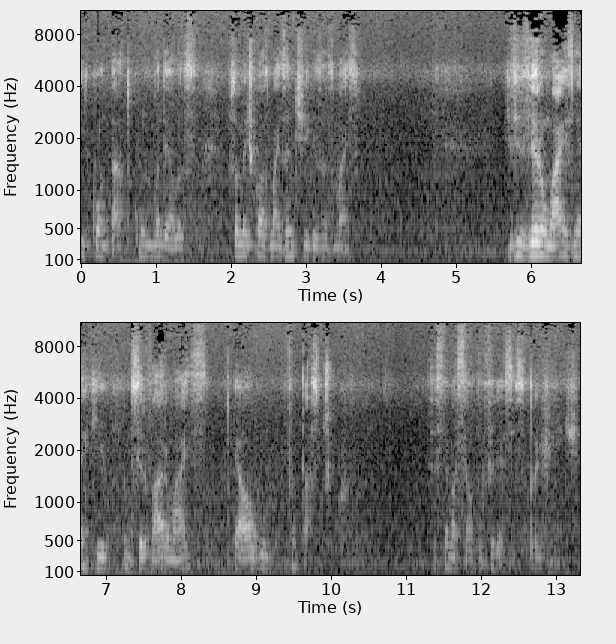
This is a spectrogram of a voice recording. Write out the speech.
E contato com uma delas, principalmente com as mais antigas, as mais que viveram mais, né, que observaram mais, é algo fantástico. O sistema celta oferece isso para gente.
